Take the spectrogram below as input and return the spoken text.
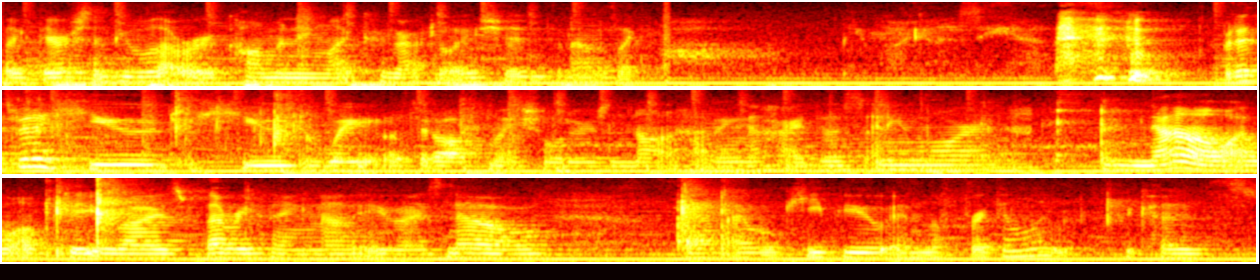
Like there are some people that were commenting like, congratulations. And I was like, oh, people are gonna see it. but it's been a huge, huge weight lifted off my shoulders not having to hide this anymore. And now I will update you guys with everything now that you guys know and I will keep you in the freaking loop because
